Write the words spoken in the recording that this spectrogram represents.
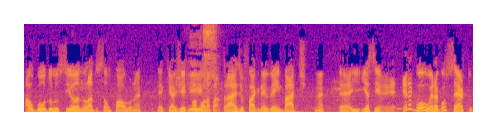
ao gol do Luciano lá do São Paulo, né? É que ajeita uma bola para trás e o Fagner vem e bate, né? É, e, e, assim, é, era gol, era gol certo.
